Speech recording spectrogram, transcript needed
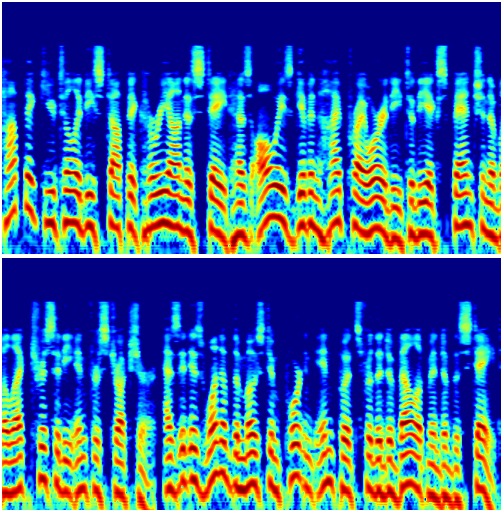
Topic utilities Topic Haryana state has always given high priority to the expansion of electricity infrastructure, as it is one of the most important inputs for the development of the state.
